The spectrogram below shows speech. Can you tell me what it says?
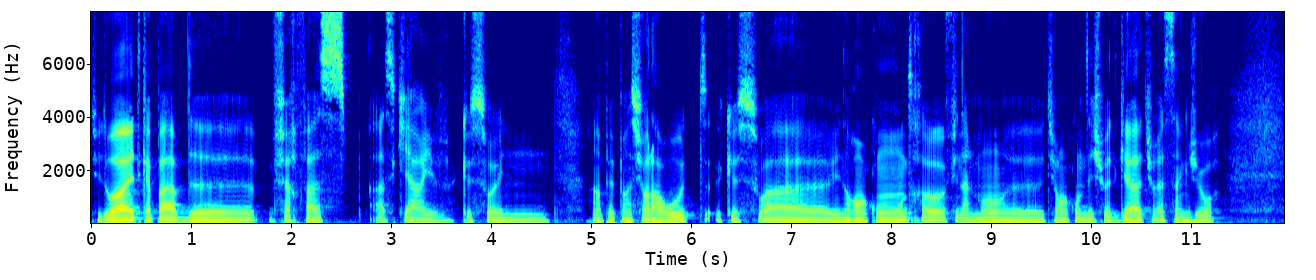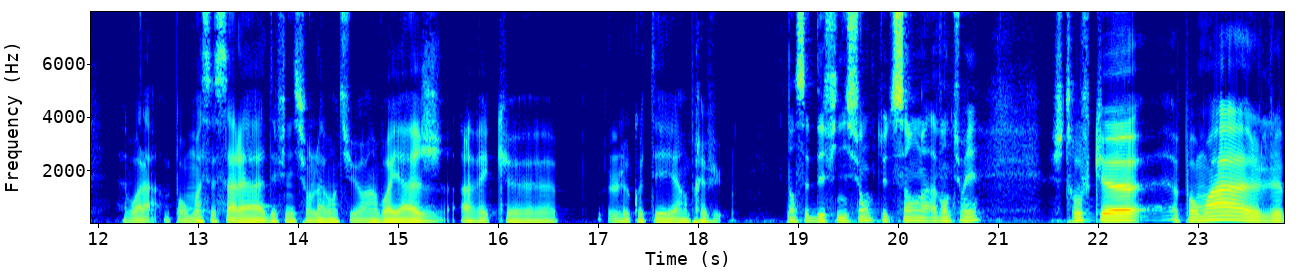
Tu dois être capable de faire face à ce qui arrive, que ce soit un pépin sur la route, que ce soit une rencontre. Oh, finalement, tu rencontres des chouettes gars, tu restes cinq jours. Voilà, pour moi, c'est ça la définition de l'aventure. Un voyage avec euh, le côté imprévu. Dans cette définition, tu te sens aventurier? Je trouve que pour moi, le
